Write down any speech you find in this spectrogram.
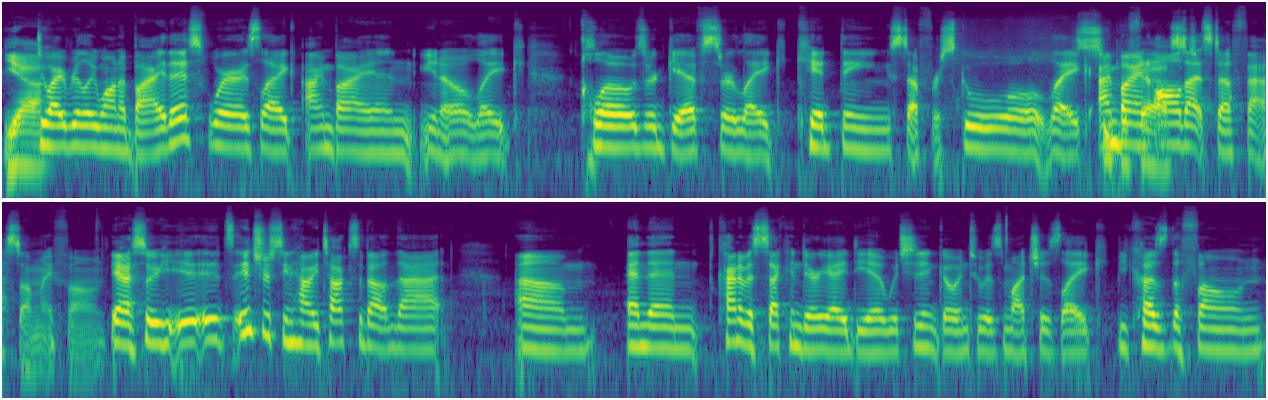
Yeah. do I really want to buy this? Whereas like I'm buying, you know, like clothes or gifts or like kid things, stuff for school. Like I'm Super buying all that stuff fast on my phone. Yeah, so he, it's interesting how he talks about that. Um, and then kind of a secondary idea, which didn't go into as much, is like because the phone,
